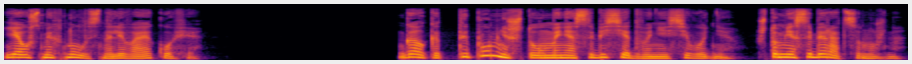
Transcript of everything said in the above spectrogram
Я усмехнулась, наливая кофе. «Галка, ты помнишь, что у меня собеседование сегодня? Что мне собираться нужно?»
